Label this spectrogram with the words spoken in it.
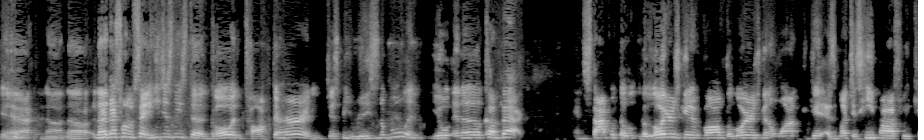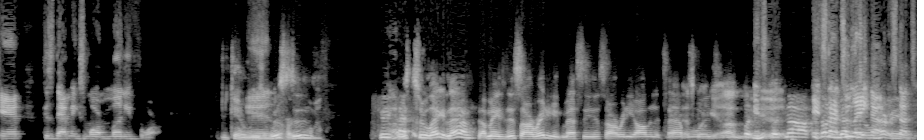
Yeah, no, no, no. That's what I'm saying. He just needs to go and talk to her and just be reasonable, and you'll and it'll come back. And stop with the the lawyers get involved. The lawyer's gonna want to get as much as he possibly can because that makes more money for him. You can't reason And- with a hurt Listen. woman. See, Huh? It's too late now. I mean, this already messy. It's already all in the Yeah, tabloids. that's gonna get ugly. but, It's- but nah, It's only not too late now. It's not. Too,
